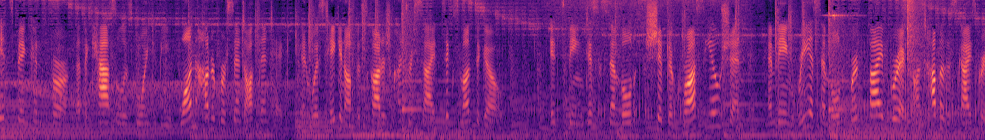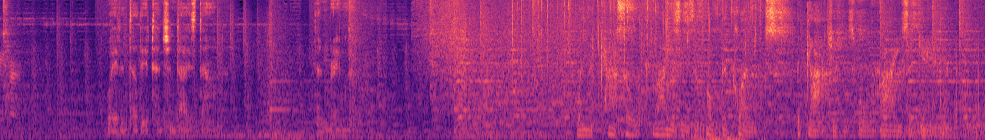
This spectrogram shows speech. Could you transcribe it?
It's been confirmed that the castle is going to be 100% authentic and was taken off the Scottish countryside six months ago. It's being disassembled, shipped across the ocean, and being reassembled brick by brick on top of the skyscraper. Wait until the attention dies down. Then bring them. When the castle rises above the clouds, the guardians will rise again.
